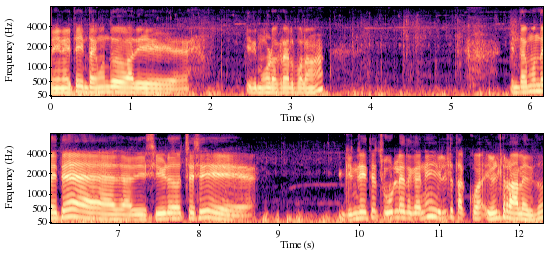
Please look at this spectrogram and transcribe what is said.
నేనైతే ఇంతకుముందు అది ఇది మూడు ఎకరాల పొలం ఇంతకుముందు అయితే అది సీడ్ వచ్చేసి గింజ అయితే చూడలేదు కానీ ఇల్ట్ తక్కువ ఇల్ట్ రాలేదు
